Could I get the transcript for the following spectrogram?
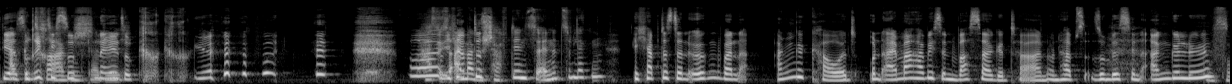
Ja, so richtig so schnell, dadurch. so. Ja. Oh, Hast du es habe einmal das, geschafft, den zu Ende zu lecken? ich hab das dann irgendwann angekaut und einmal habe ich es in Wasser getan und habe es so ein bisschen angelöst.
